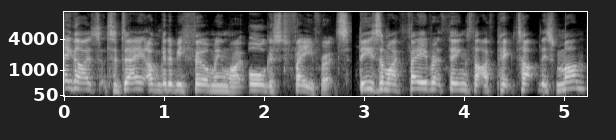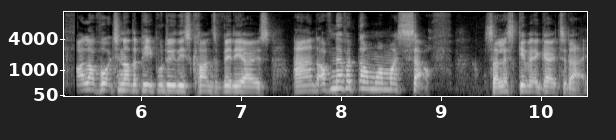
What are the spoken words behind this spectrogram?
Hey guys, today I'm going to be filming my August favourites. These are my favourite things that I've picked up this month. I love watching other people do these kinds of videos and I've never done one myself. So let's give it a go today.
